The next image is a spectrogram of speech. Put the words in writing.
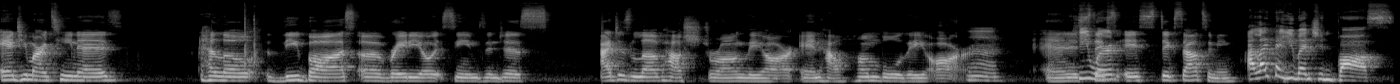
Angie Martinez, hello, the boss of radio, it seems, and just I just love how strong they are and how humble they are. Mm. And it Keyword. sticks, it sticks out to me. I like that you mentioned boss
